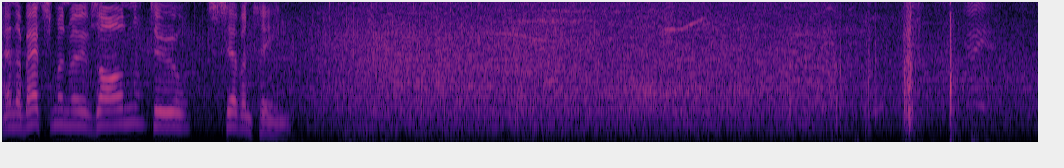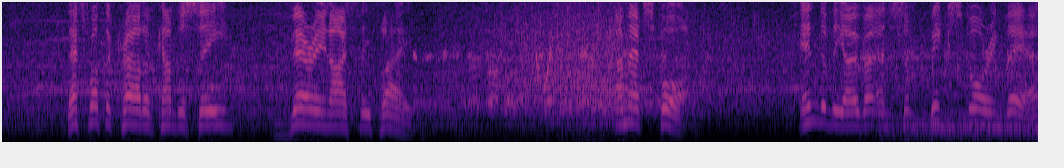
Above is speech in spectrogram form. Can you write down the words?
And the batsman moves on to 17. That's what the crowd have come to see. Very nicely played. And that's four. End of the over and some big scoring there.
